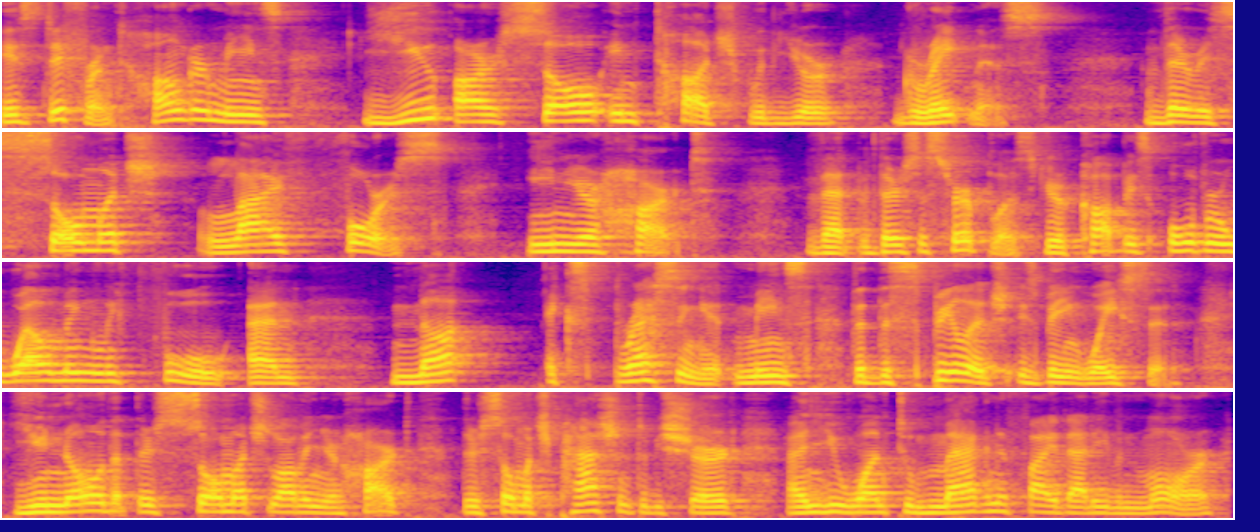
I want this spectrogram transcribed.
is different. Hunger means you are so in touch with your greatness. There is so much life force in your heart that there's a surplus. Your cup is overwhelmingly full, and not expressing it means that the spillage is being wasted. You know that there's so much love in your heart, there's so much passion to be shared, and you want to magnify that even more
